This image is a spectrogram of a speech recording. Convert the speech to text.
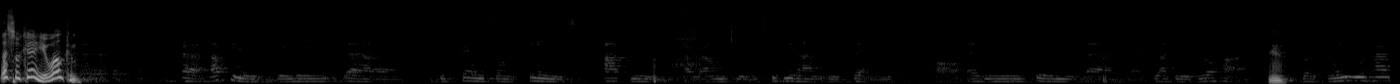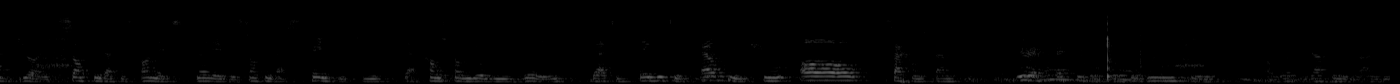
That's okay. You're welcome. Able to help you through all circumstances, irrespective of what you're going through or what is happening around you.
